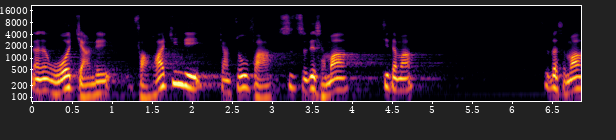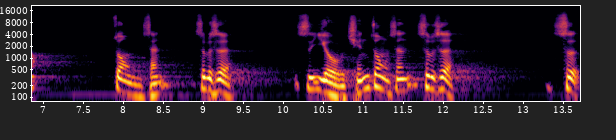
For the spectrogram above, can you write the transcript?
但是我讲的《法华经》的讲诸法是指的什么？记得吗？指的什么？众生是不是？是有情众生是不是？是。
